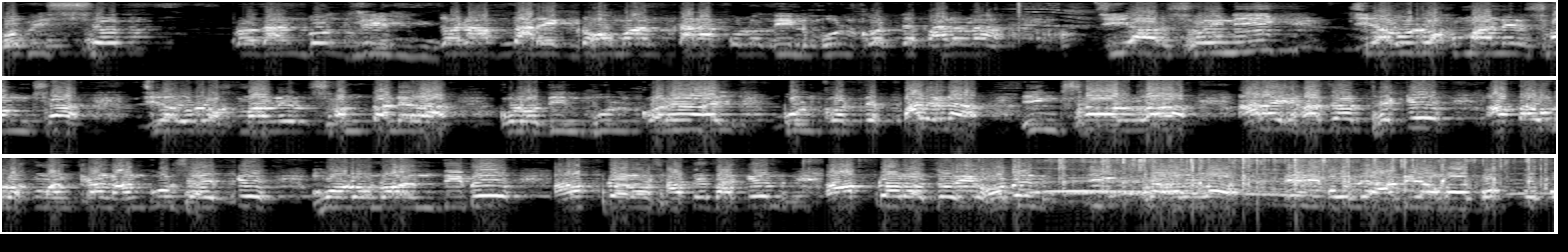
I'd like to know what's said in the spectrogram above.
ভবিষ্যৎ প্রধানমন্ত্রী জনাব তারেক রহমান, তারা কোনোদিন ভুল করতে পারে না। জিয়ার সৈনিক, জিয়াউর রহমানের সংসার, জিয়াউর রহমানের সন্তানেরা কোনোদিন ভুল করে নাই, ভুল করতে পারে না। ইনশাআল্লাহ আড়াই হাজার থেকে আতাউর রহমান খান আঙ্কুর সাহেবকে মনোনয়ন দিবে। আপনারা সাথে থাকেন, আপনারা জয়ী হবেন। ইনশাআল্লাহ এই বলে আমি আমার বক্তব্য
